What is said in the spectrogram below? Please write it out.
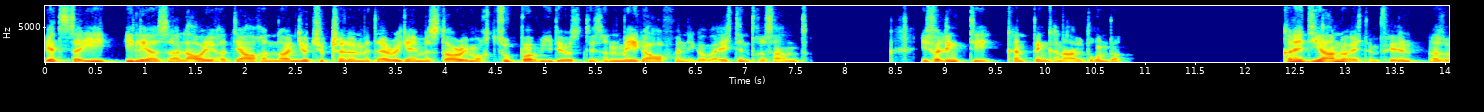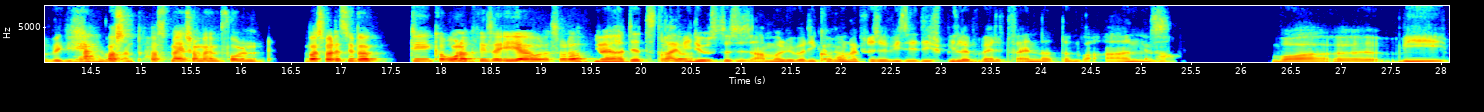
jetzt der I Ilias Alaui hat ja auch einen neuen YouTube-Channel mit Every Game a Story, macht super Videos, die sind mega aufwendig, aber echt interessant. Ich verlinke die, den Kanal drunter. Kann ich dir auch nur echt empfehlen. Also wirklich. Ja, hast, hast mir schon mal empfohlen. Was war das über die Corona-Krise eher oder so, oder? Ja, er hat jetzt drei oder? Videos. Das ist einmal über die genau. Corona-Krise, wie sie die Spielewelt verändert. Dann war eins, genau. war äh, wie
